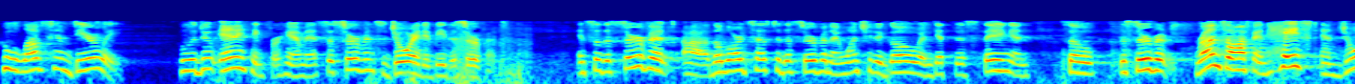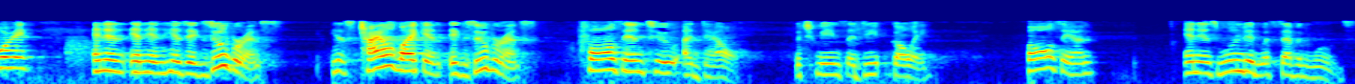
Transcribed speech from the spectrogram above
who loves him dearly, who will do anything for him. And it's the servant's joy to be the servant. And so the servant, uh, the Lord says to the servant, I want you to go and get this thing. And so the servant runs off in haste and joy and in, and in his exuberance, his childlike exuberance, falls into a dell, which means a deep gully. Falls in and is wounded with seven wounds.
